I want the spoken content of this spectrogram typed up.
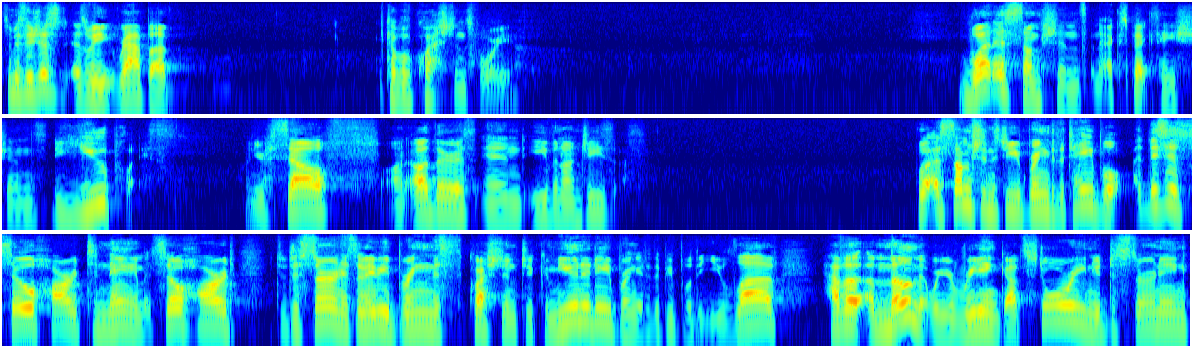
So, Missio just as we wrap up, a couple of questions for you. What assumptions and expectations do you place on yourself, on others, and even on Jesus? What assumptions do you bring to the table? This is so hard to name. It's so hard to discern. And so maybe bring this question to community, bring it to the people that you love. Have a, a moment where you're reading God's story and you're discerning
